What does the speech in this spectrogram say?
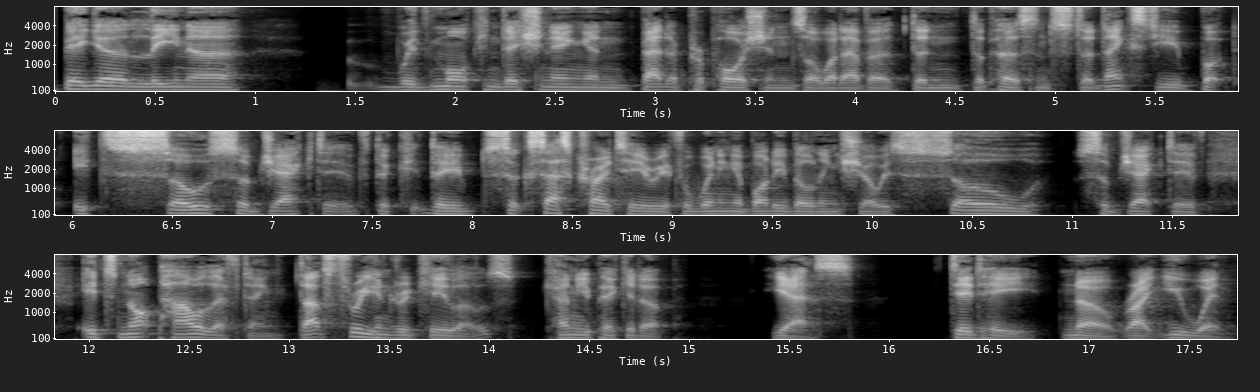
bigger, leaner, with more conditioning and better proportions or whatever than the person stood next to you, but it's so subjective. The, the success criteria for winning a bodybuilding show is so subjective. It's not powerlifting. That's 300 kilos. Can you pick it up? Yes. Did he? No. Right. You win.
